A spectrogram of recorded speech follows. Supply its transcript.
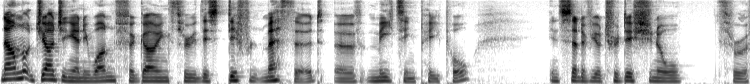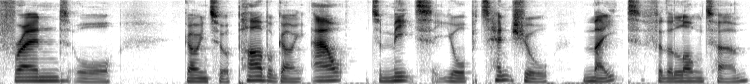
Now, I'm not judging anyone for going through this different method of meeting people instead of your traditional through a friend or going to a pub or going out to meet your potential mate for the long term.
